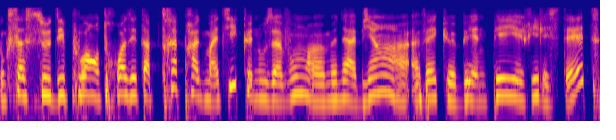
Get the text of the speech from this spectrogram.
Donc ça se déploie en trois étapes très pragmatiques que nous avons euh, menées à bien avec BNP Real Estate.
